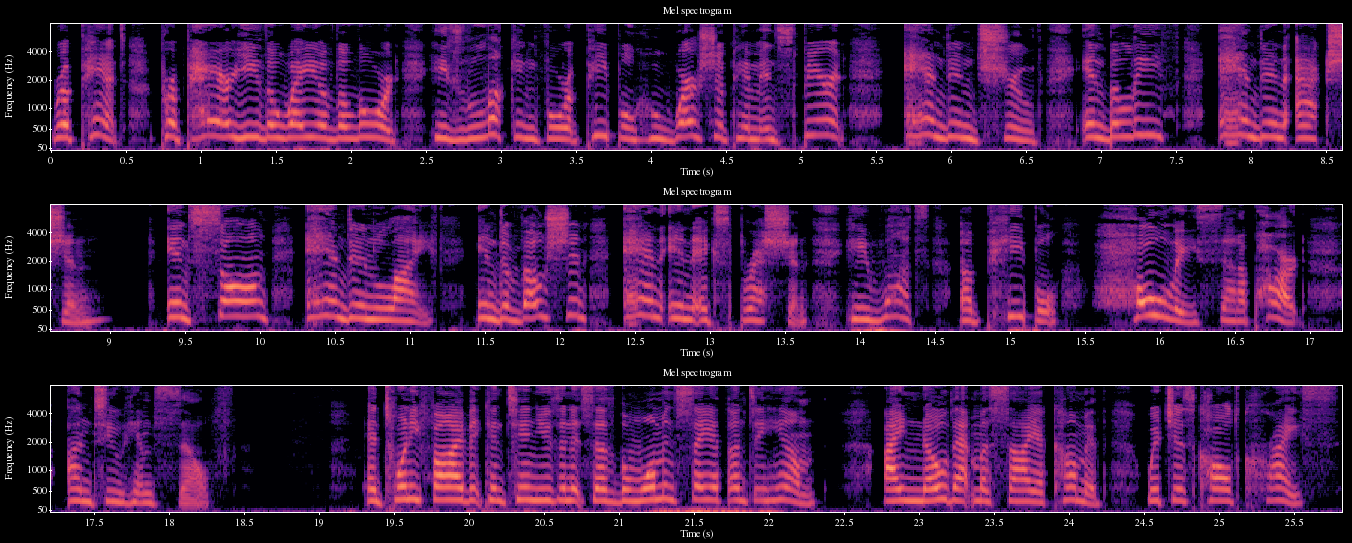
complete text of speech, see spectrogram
repent, prepare ye the way of the Lord. He's looking for a people who worship him in spirit and in truth, in belief and in action, in song and in life, in devotion and in expression. He wants a people wholly set apart unto himself. In 25, it continues and it says, The woman saith unto him, I know that Messiah cometh, which is called Christ.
